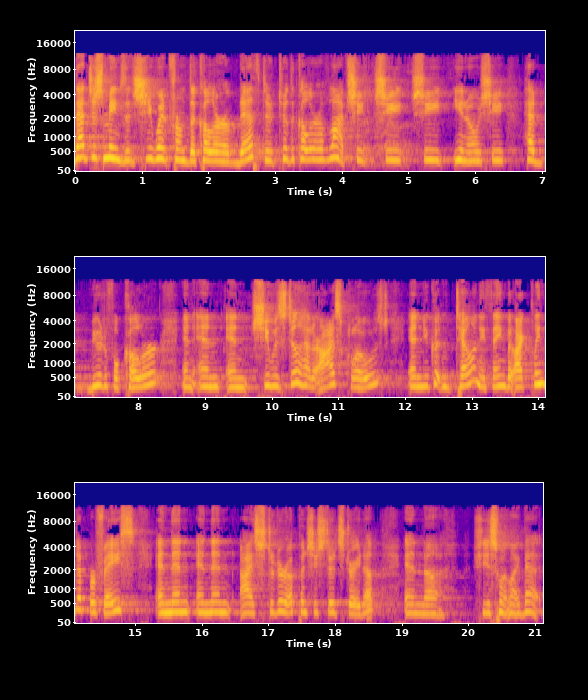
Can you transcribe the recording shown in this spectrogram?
that just means that she went from the color of death to, to the color of life. She, she, she, you know, she had beautiful color, and and and she was still had her eyes closed, and you couldn't tell anything. But I cleaned up her face, and then and then I stood her up, and she stood straight up, and uh, she just went like that.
